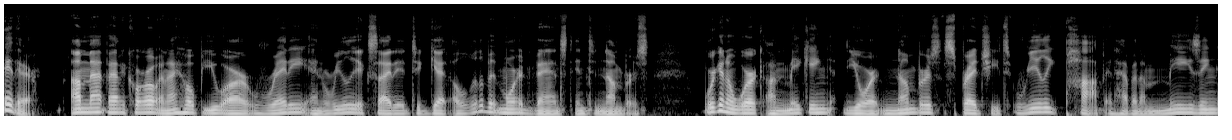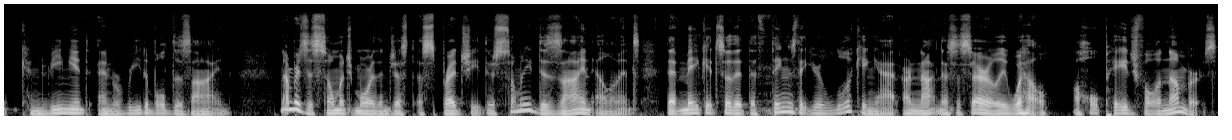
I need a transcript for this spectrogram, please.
Hey there, I'm Matt Vanacoro, and I hope you are ready and really excited to get a little bit more advanced into numbers. We're going to work on making your numbers spreadsheets really pop and have an amazing, convenient, and readable design. Numbers is so much more than just a spreadsheet. There's so many design elements that make it so that the things that you're looking at are not necessarily, well, a whole page full of numbers.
